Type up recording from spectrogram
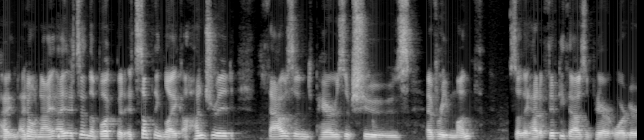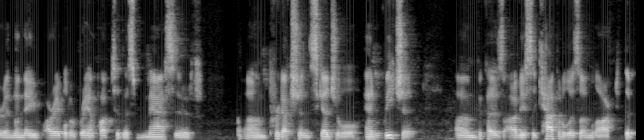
I, I don't know. I, I, it's in the book, but it's something like a hundred thousand pairs of shoes every month. So they had a fifty thousand pair order, and then they are able to ramp up to this massive um, production schedule and reach it. Um, because obviously capital is unlocked, the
